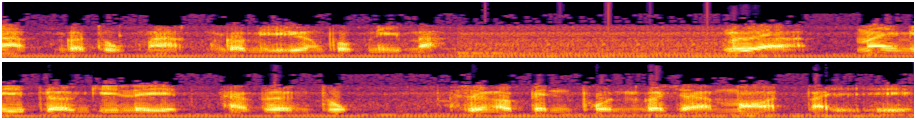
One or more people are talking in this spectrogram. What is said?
มากมันก็ทุกข์มาก มันก็มีเรื่องพวกนี้มาก เมื่อไม่มีเพลิงกิเลสเพลิงทุกข์ซึ่งก็เป็นผลก็จะมอดไปเอง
